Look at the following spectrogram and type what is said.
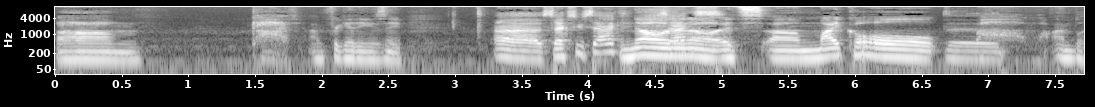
Um, God, I'm forgetting his name. uh, Sexy Sack? No, Sax? no, no. It's um Michael. The- oh, I'm bl-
